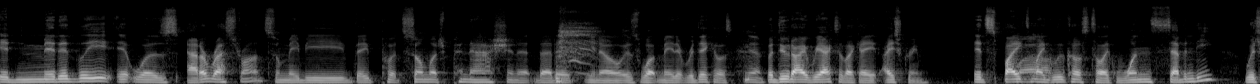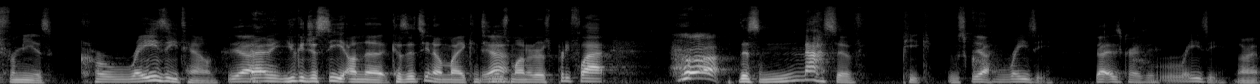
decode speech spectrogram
admittedly it was at a restaurant so maybe they put so much panache in it that it you know is what made it ridiculous Yeah. but dude i reacted like i ate ice cream it spiked my glucose to like 170 which for me is crazy town Yeah. i mean you could just see on the because it's you know my continuous Yeah. monitor is pretty flat this massive peak it was Yeah. crazy That is crazy. crazy. All right.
